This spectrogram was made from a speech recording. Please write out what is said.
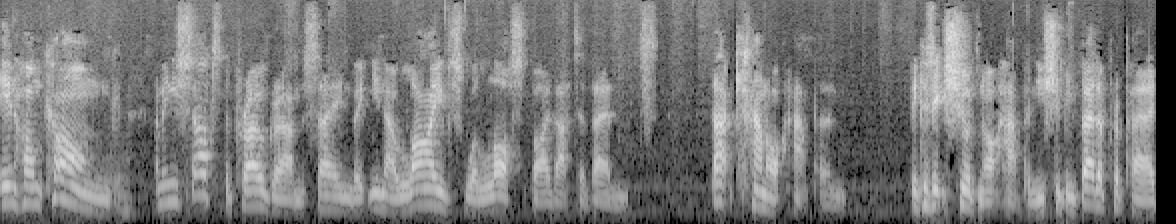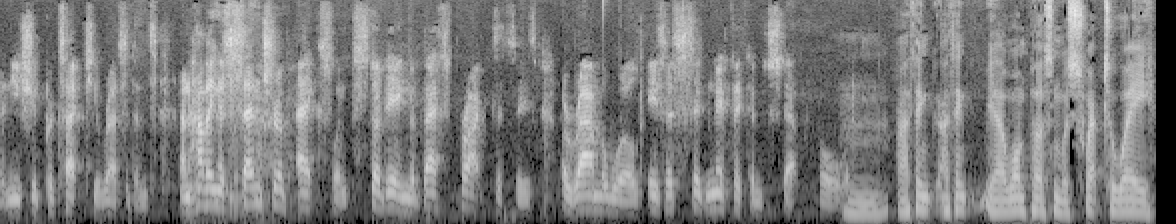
in Hong Kong, I mean, you started the programme saying that, you know, lives were lost by that event. That cannot happen because it should not happen. You should be better prepared and you should protect your residents. And having a centre of excellence studying the best practices around the world is a significant step forward. I think I think yeah, one person was swept away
